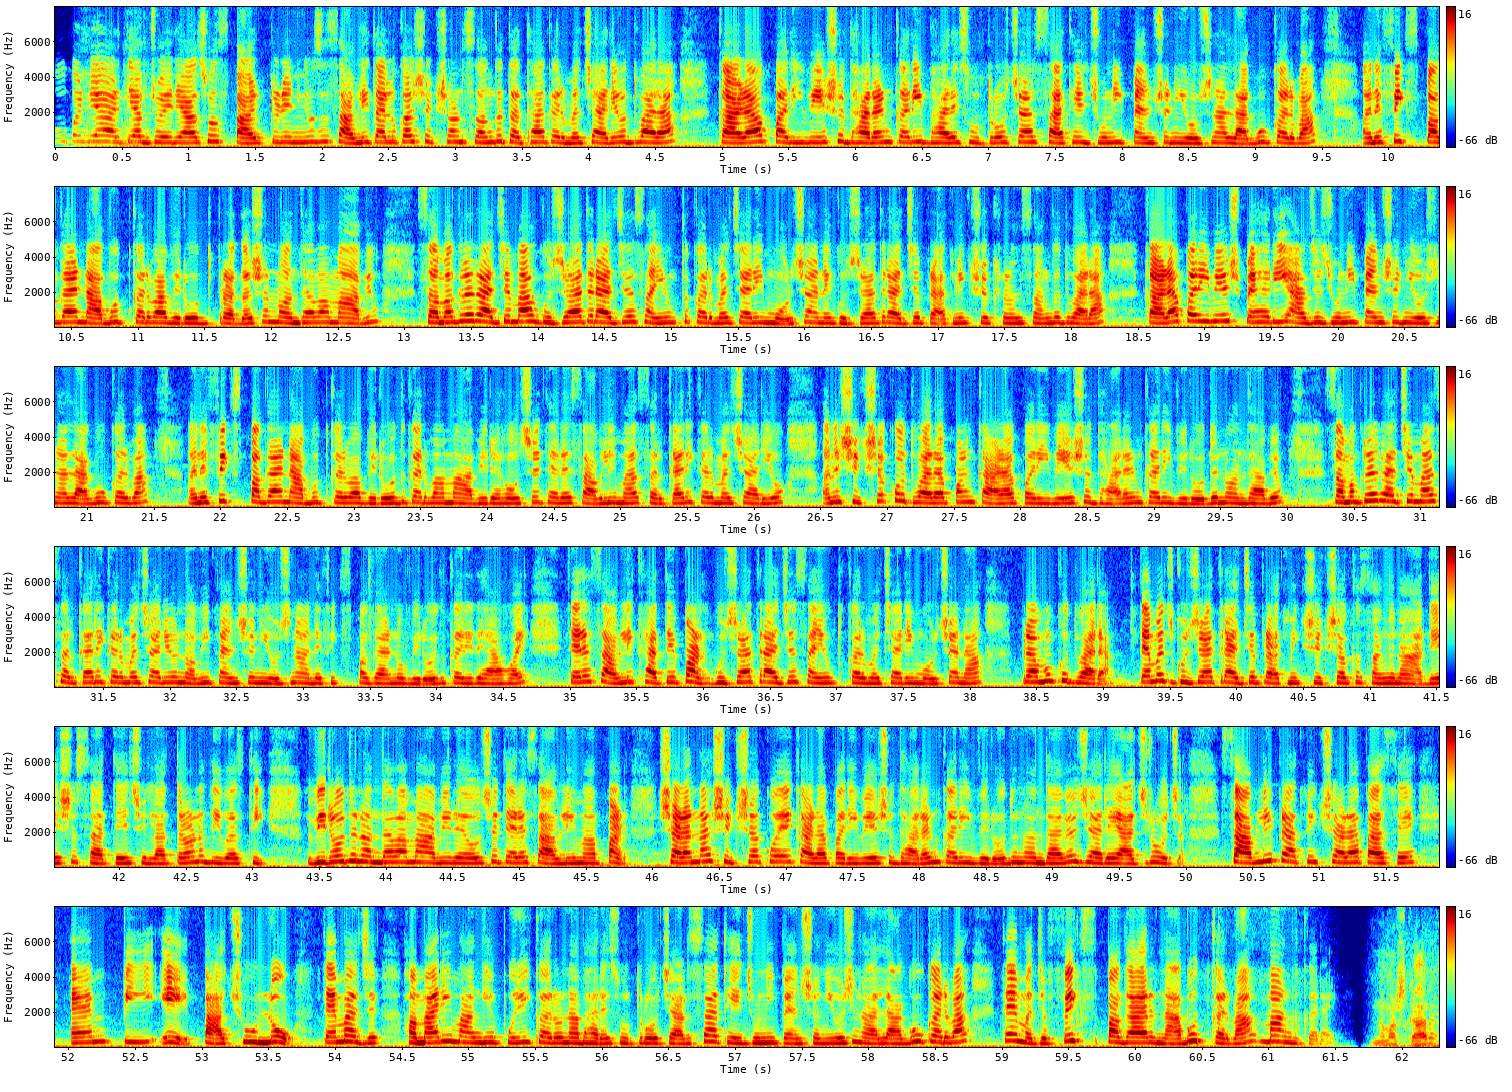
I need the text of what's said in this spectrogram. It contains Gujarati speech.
હું પંડ્યા આરતી આપ જોઈ રહ્યા છો Spark Today news Savli taluka શિક્ષણ સંઘ તથા કર્મચારીઓ દ્વારા કાળા પરિવેશ ધારણ કરી ભારે સૂત્રોચ્ચાર સાથે જૂની પેન્શન યોજના લાગુ કરવા અને ફિક્સ પગાર નાબૂદ કરવા વિરોધ પ્રદર્શન નોંધાવવામાં આવ્યું. સમગ્ર રાજ્યમાં ગુજરાત રાજ્ય સંયુક્ત કર્મચારી મોરચા અને ગુજરાત રાજ્ય પ્રાથમિક શિક્ષણ સંઘ દ્વારા કાળા પરિવેશ પહેરી આજે જૂની પેન્શન યોજના લાગુ કરવા અને ફિક્સ પગાર નાબૂદ કરવા વિરોધ કરવામાં આવી રહ્યો છે. ત્યારે સાવલીમાં સરકારી કર્મચારીઓ અને શિક્ષકો દ્વારા પણ કાળા પરિવેશ ધારણ કરી વિરોધ નોંધાવ્યો. સમગ્ર રાજ્યમાં સરકારી કર્મચારીઓ નવી પેન્શન યોજના અને ફિક્સ પગારનો વિરોધ કરી રહ્યા હોય ત્યારે સાવલી ખાતે પણ ગુજરાત રાજ્ય સંયુક્ત કર્મચારી મોરચાના પ્રમુખ દ્વારા તેમજ ગુજરાત રાજ્ય પ્રાથમિક શિક્ષક સંઘના આદેશ સાથે છેલ્લા ત્રણ દિવસથી વિરોધ નોંધાવવામાં આવી રહ્યો છે. ત્યારે સાવલીમાં પણ શાળાના શિક્ષકોએ કાળા પરિવેશ ધારણ કરી વિરોધ નોંધાવ્યો. જ્યારે આજરોજ સાવલી પ્રાથમિક શાળા પાસે એમપીએ પાછું લો તેમજ હમારી માંગે પૂરી કરોના ભારે સૂત્રોચ્ચાર સાથે જૂની પેન્શન યોજના લાગુ કરવા તેમજ ફિક્સ પગાર નાબૂદ કરવા માંગ કરાઈ. નમસ્કાર.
